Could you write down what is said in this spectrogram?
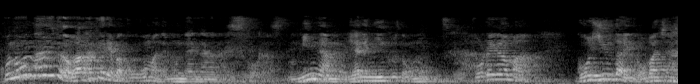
この女の人が若ければここまで問題にならないです。そうですね。みんなもうやりに行くと思うんですけど、はい。これがまあ、50代のおばちゃんや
